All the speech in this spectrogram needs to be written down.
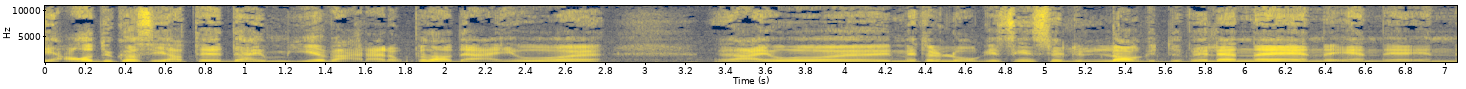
ja, du kan si at det, det er mye vær her oppe. da. Det er jo, det er jo Meteorologisk institutt lagde vel en, en, en, en,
